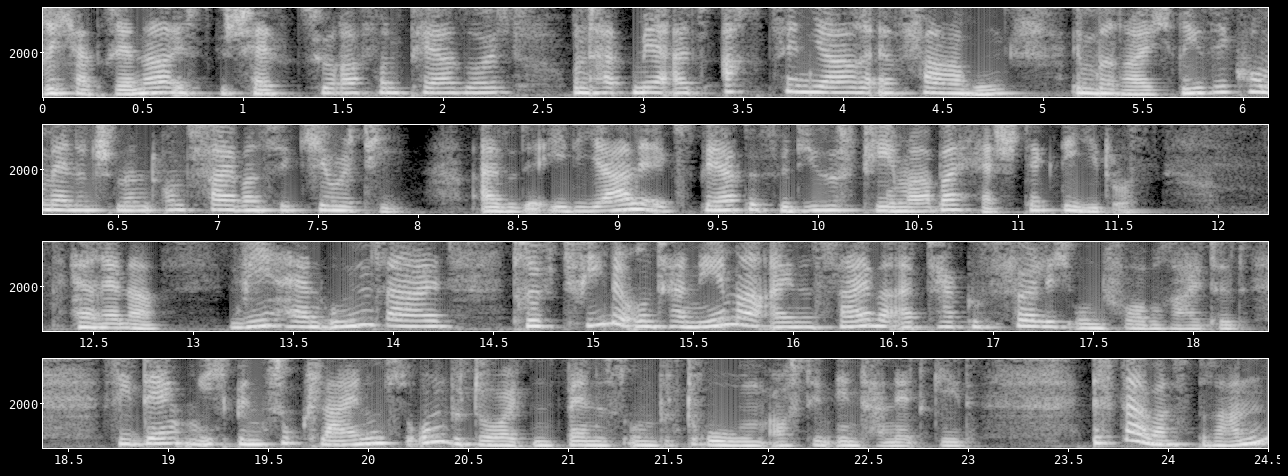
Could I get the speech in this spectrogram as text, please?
Richard Renner ist Geschäftsführer von Perseus und hat mehr als 18 Jahre Erfahrung im Bereich Risikomanagement und Cybersecurity, also der ideale Experte für dieses Thema bei Hashtag Digidus. Herr Renner, wie Herrn Unsaal trifft viele Unternehmer eine Cyberattacke völlig unvorbereitet. Sie denken, ich bin zu klein und zu unbedeutend, wenn es um Bedrohung aus dem Internet geht. Ist da was dran?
